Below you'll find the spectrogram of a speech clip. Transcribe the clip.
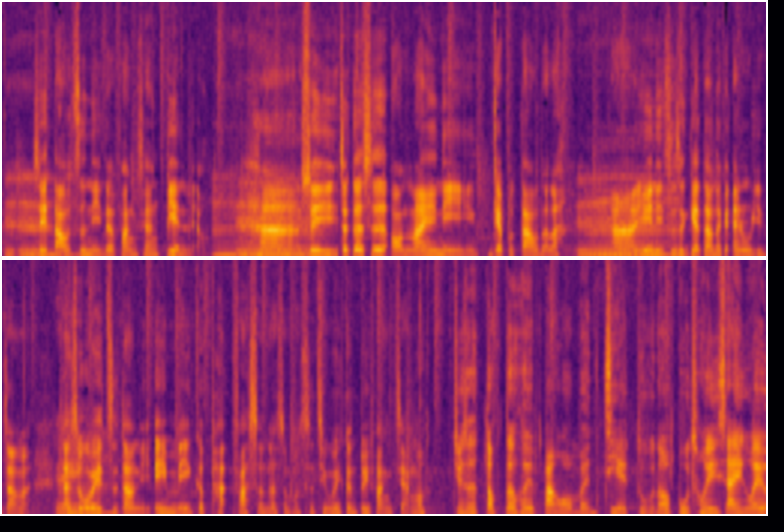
嗯嗯所以导致你的方向变了？嗯哈，所以这个是 online 你 get 不到的啦。嗯啊，因为你只是 get 到那个 end result 嘛，对但是我会知道你诶每一个 part 发生了什么事情，会跟对方讲哦。就是 Doctor 会帮我们解读，然后补充一下，因为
